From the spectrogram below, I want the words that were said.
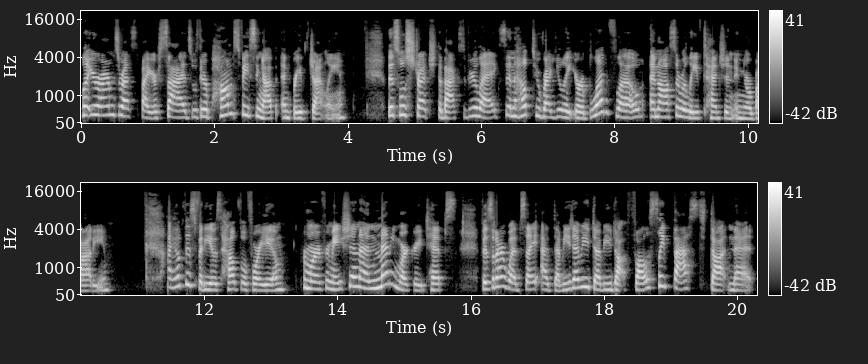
Let your arms rest by your sides with your palms facing up and breathe gently. This will stretch the backs of your legs and help to regulate your blood flow and also relieve tension in your body. I hope this video is helpful for you. For more information and many more great tips, visit our website at www.fallasleepfast.net.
